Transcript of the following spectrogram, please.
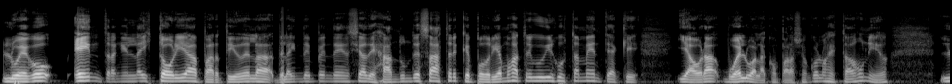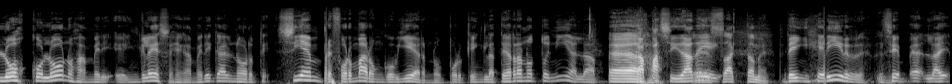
luego entran en la historia a partir de la, de la independencia, dejando un desastre que podríamos atribuir justamente a que, y ahora vuelvo a la comparación con los Estados Unidos, los colonos eh, ingleses en América del Norte siempre formaron gobierno porque Inglaterra no tenía la Ajá, capacidad de, Exactamente. de ingerir. Eh, La de-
